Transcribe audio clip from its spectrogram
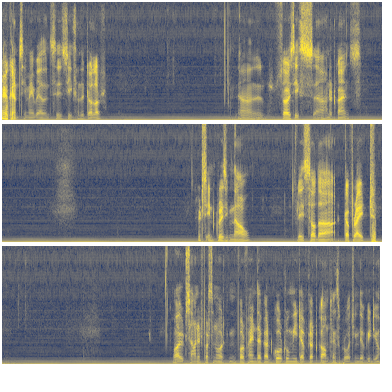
You can see my balance is 600 dollar uh, sorry 600 coins. It's increasing now. Please saw the top right. Wow it's 100% working for find the card. Go to meetup.com thanks for watching the video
